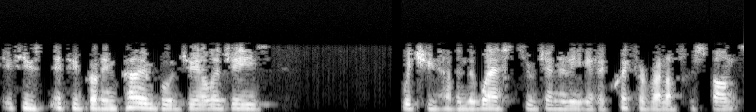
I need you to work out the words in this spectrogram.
if you if you've got impermeable geologies, which you have in the west, you'll generally get a quicker runoff response.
